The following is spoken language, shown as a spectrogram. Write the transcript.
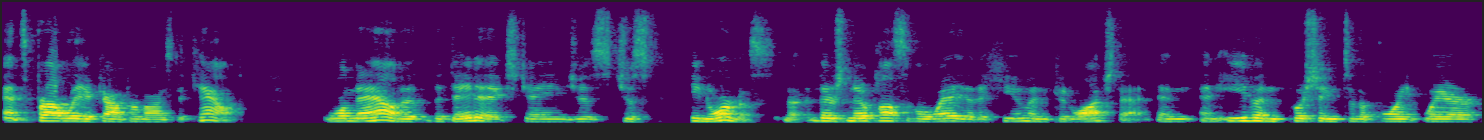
that's probably a compromised account. Well now the, the data exchange is just enormous. There's no possible way that a human could watch that. And and even pushing to the point where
